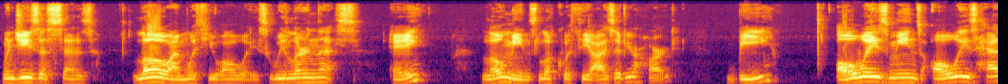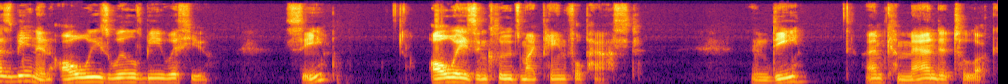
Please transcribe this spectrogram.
When Jesus says, Lo, I'm with you always, we learn this. A. Lo means look with the eyes of your heart. B. Always means always has been and always will be with you. C. Always includes my painful past. And D. I am commanded to look,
